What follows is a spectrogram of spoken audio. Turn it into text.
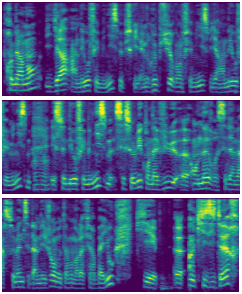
Premièrement, il y a un néo-féminisme, puisqu'il y a une rupture dans le féminisme, il y a un néo-féminisme. Mmh. Et ce néo-féminisme, c'est celui qu'on a vu en œuvre ces dernières semaines, ces derniers jours, notamment dans l'affaire Bayou, qui est inquisiteur,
